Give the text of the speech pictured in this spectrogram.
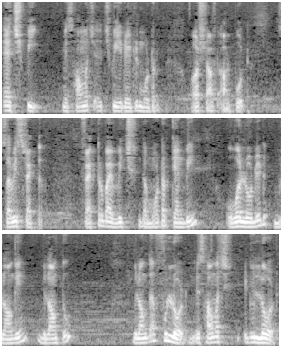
HP, means how much HP rated motor or shaft output. Service factor, factor by which the motor can be overloaded belonging belong to belong the full load means how much it will load.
